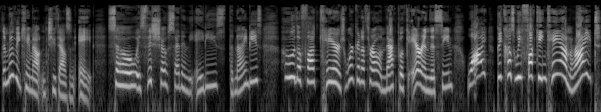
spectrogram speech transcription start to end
the movie came out in 2008. So is this show set in the 80s, the 90s? Who the fuck cares? We're going to throw a MacBook Air in this scene. Why? Because we fucking can, right?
